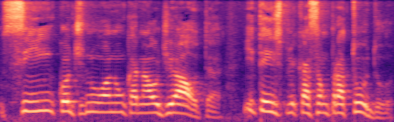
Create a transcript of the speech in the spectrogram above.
sim, continua num canal de alta e tem explicação para tudo.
